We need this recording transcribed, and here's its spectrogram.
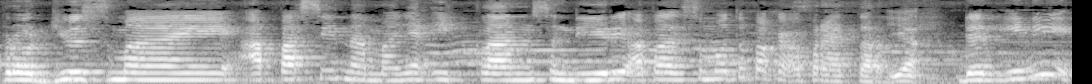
Produce my apa sih namanya iklan sendiri apa semua tuh pakai operator. Ya. dan ini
